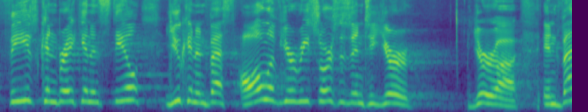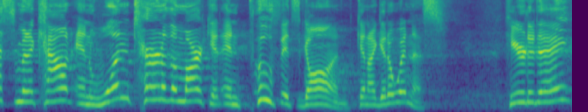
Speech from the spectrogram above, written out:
thieves can break in and steal. You can invest all of your resources into your your uh, investment account and one turn of the market and poof, it's gone. Can I get a witness? Here today,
